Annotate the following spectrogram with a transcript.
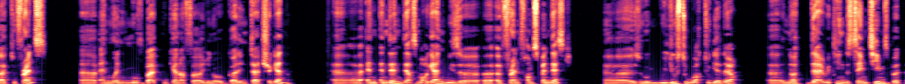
back to France. Uh, and when we moved back, we kind of, uh, you know, got in touch again. Uh, and, and then there's Morgan with a, a friend from Spendesk. so we used to work together, not directly in the same teams, but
